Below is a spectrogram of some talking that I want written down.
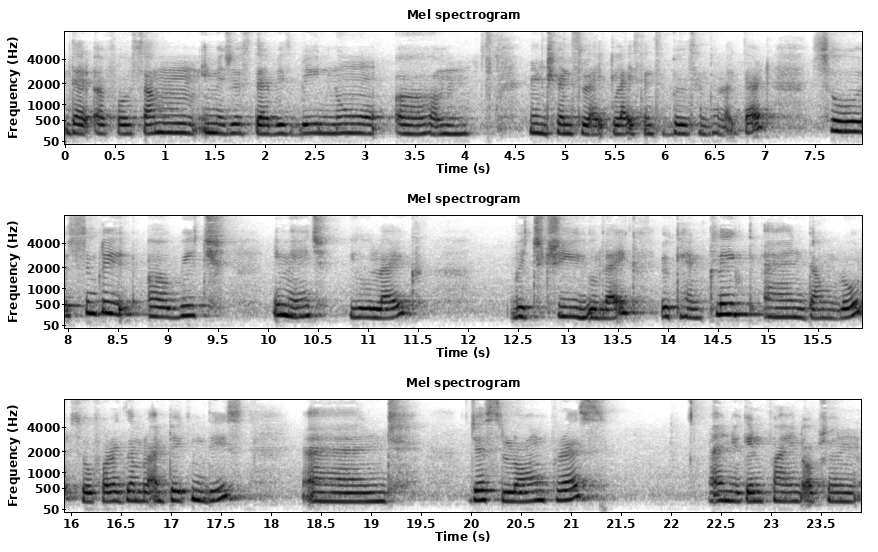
that uh, for some images there will be no um, mentions like licensable something like that. So simply uh, which image you like which tree you like you can click and download. So for example i'm taking this and just long press and you can find option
